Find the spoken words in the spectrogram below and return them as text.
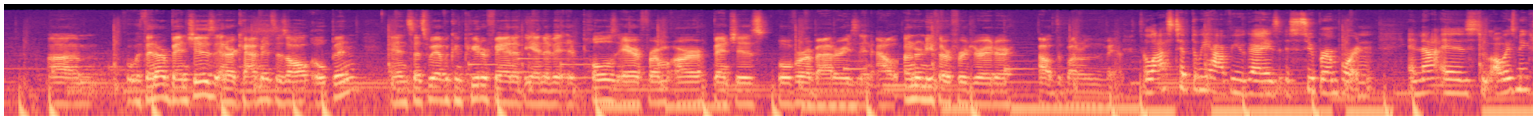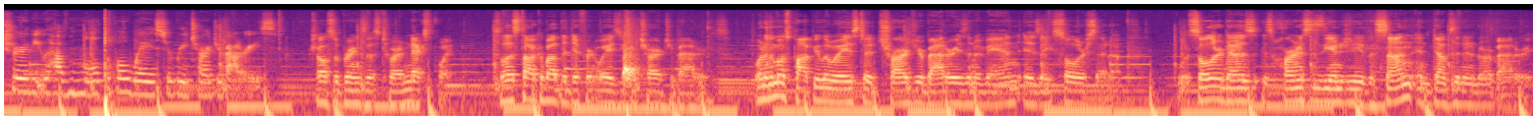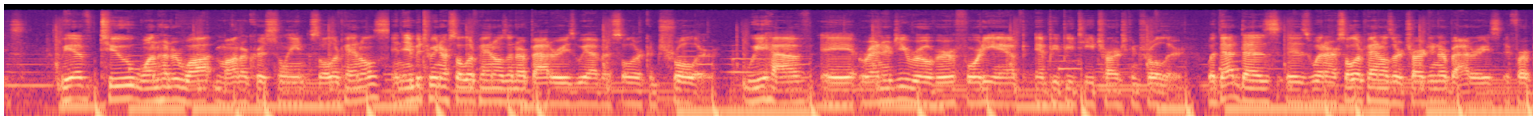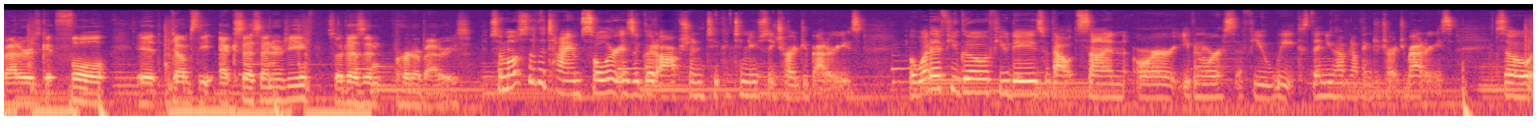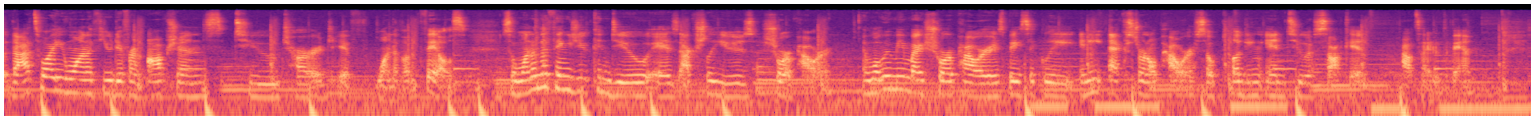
Um, within our benches and our cabinets is all open and since we have a computer fan at the end of it, it pulls air from our benches over our batteries and out underneath our refrigerator, out the bottom of the van. The last tip that we have for you guys is super important, and that is to always make sure that you have multiple ways to recharge your batteries. Which also brings us to our next point. So let's talk about the different ways you can charge your batteries. One of the most popular ways to charge your batteries in a van is a solar setup. What solar does is harnesses the energy of the sun and dumps it into our batteries. We have two 100 watt monocrystalline solar panels and in between our solar panels and our batteries we have a solar controller. We have a Renogy Rover 40 amp MPPT charge controller. What that does is when our solar panels are charging our batteries, if our batteries get full, it dumps the excess energy so it doesn't hurt our batteries. So most of the time solar is a good option to continuously charge your batteries. But what if you go a few days without sun or even worse a few weeks, then you have nothing to charge your batteries. So that's why you want a few different options to charge if one of them fails. So one of the things you can do is actually use shore power. And what we mean by shore power is basically any external power, so plugging into a socket outside of the van.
